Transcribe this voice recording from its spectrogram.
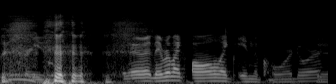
Crazy. they, were, they were like all like in the corridor. Yeah.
